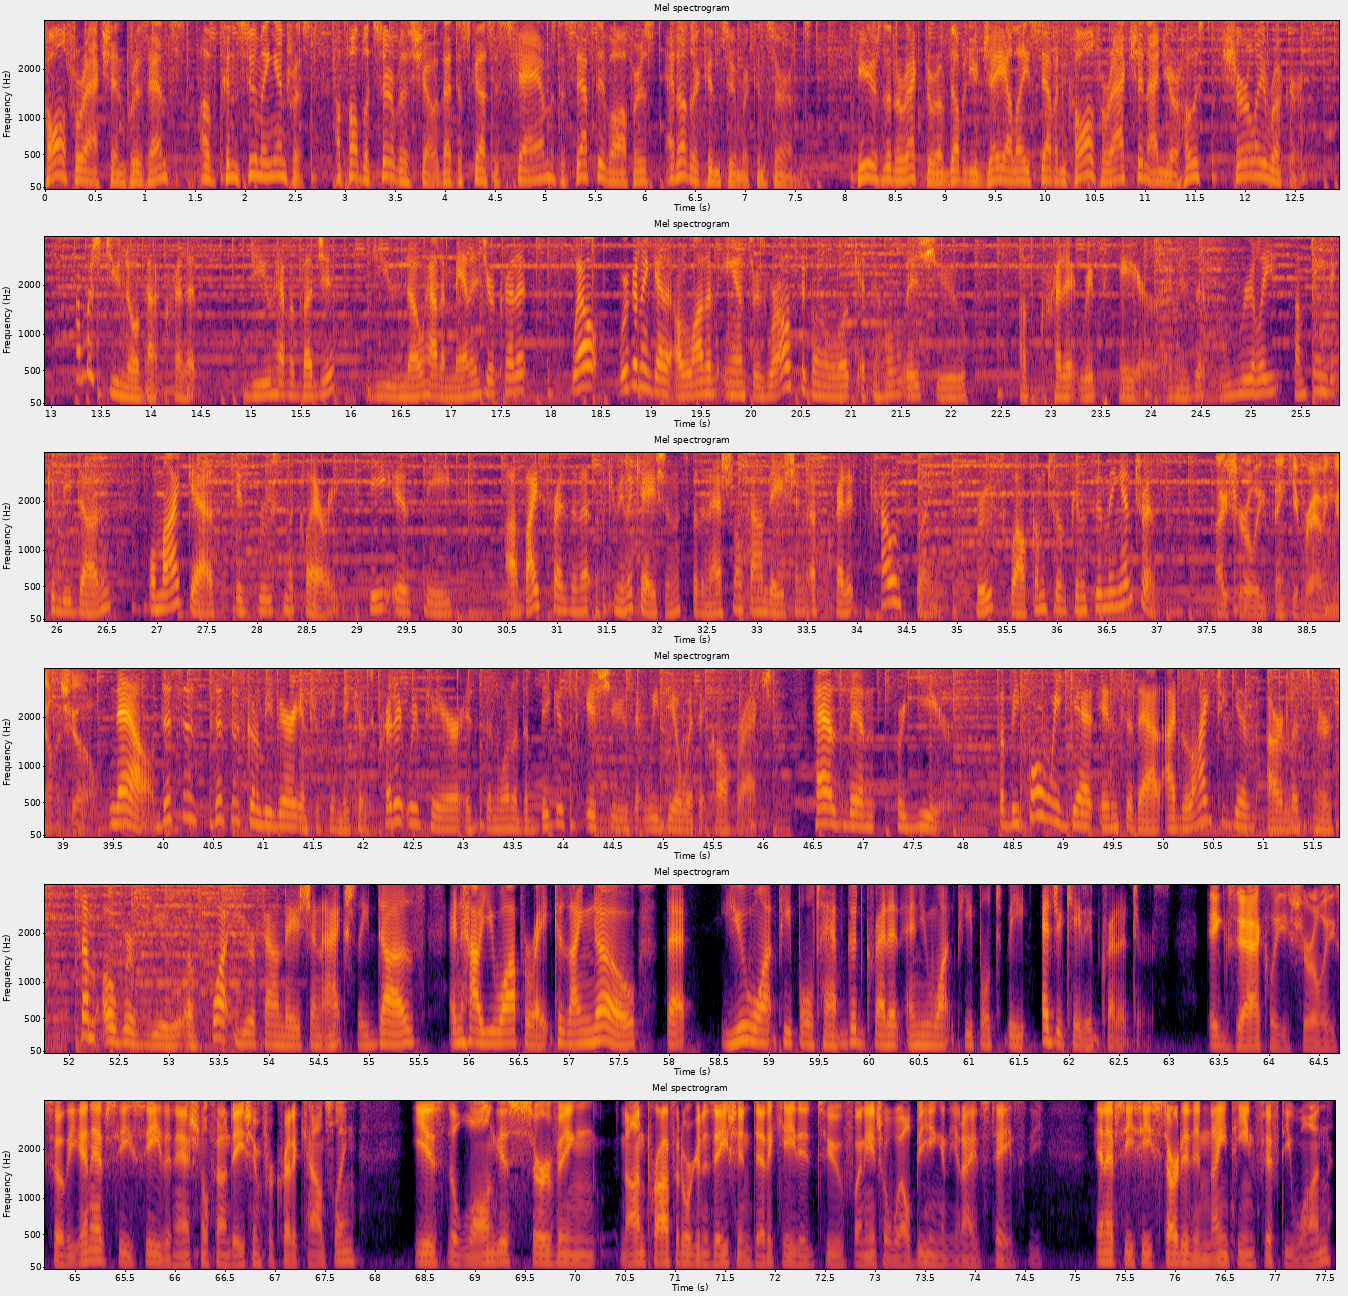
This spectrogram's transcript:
Call for Action presents Of Consuming Interest, a public service show that discusses scams, deceptive offers, and other consumer concerns. Here's the director of WJLA 7 Call for Action and your host, Shirley Rooker. How much do you know about credit? Do you have a budget? Do you know how to manage your credit? Well, we're going to get a lot of answers. We're also going to look at the whole issue of credit repair. And is it really something that can be done? Well, my guest is Bruce McClary. He is the uh, Vice President of Communications for the National Foundation of Credit Counseling. Bruce, welcome to Of Consuming Interest. Hi Shirley, thank you for having me on the show. Now, this is this is going to be very interesting because credit repair has been one of the biggest issues that we deal with at Call for Action. Has been for years. But before we get into that, I'd like to give our listeners some overview of what your foundation actually does and how you operate because I know that you want people to have good credit and you want people to be educated creditors. Exactly, Shirley. So the NFCC, the National Foundation for Credit Counseling, is the longest serving nonprofit organization dedicated to financial well being in the United States. The NFCC started in 1951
